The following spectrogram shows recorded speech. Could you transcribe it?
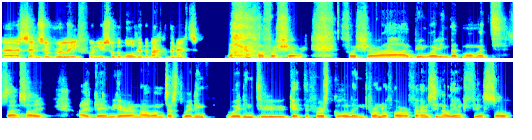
a sense of relief when you saw the ball hit the back of the net? for sure, for sure. I, have been waiting that moment since I I came here, and now I'm just waiting waiting to get the first goal in front of our fans in Allianz Field. So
